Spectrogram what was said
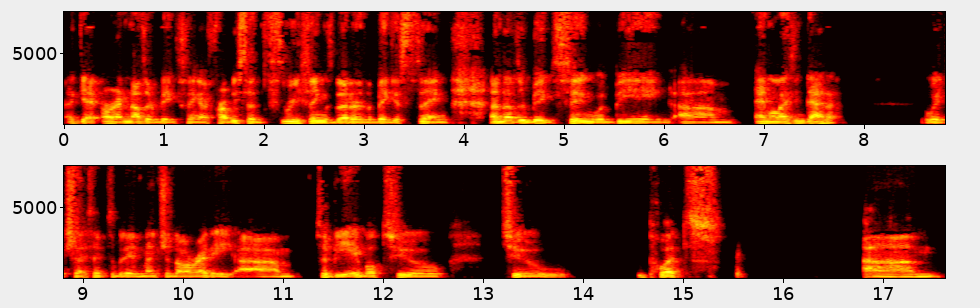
again, or another big thing, I've probably said three things that are the biggest thing. Another big thing would be um, analyzing data, which I think somebody had mentioned already. Um, to be able to to put um,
